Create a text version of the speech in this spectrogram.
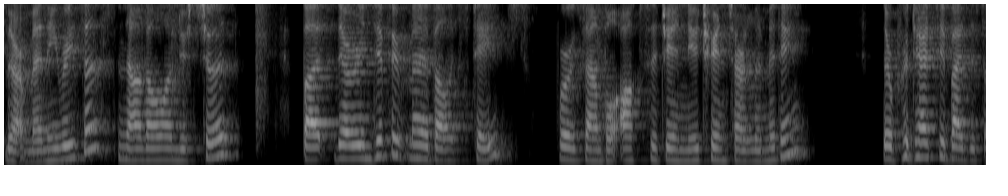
There are many reasons, not all understood, but they're in different metabolic states. For example, oxygen nutrients are limiting. They're protected by this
